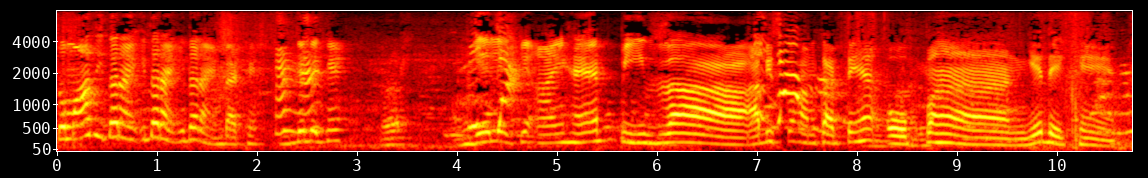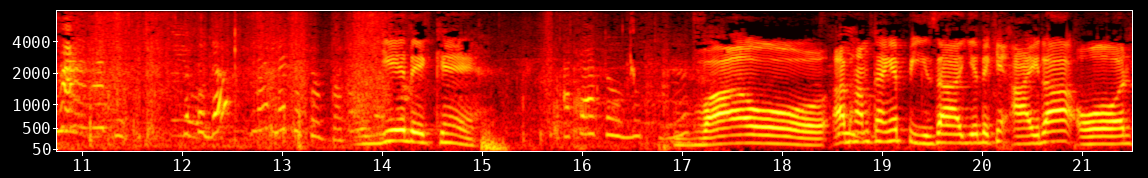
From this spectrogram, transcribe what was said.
तो माज इधर आए इधर आए इधर आए बैठे। ये देखें। ये लेके आए हैं पिज्जा अब इसको हम करते हैं ओपन ये देखें। ये देखें। वाओ अब हम खाएँगे पिज्जा ये देखें आयरा और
